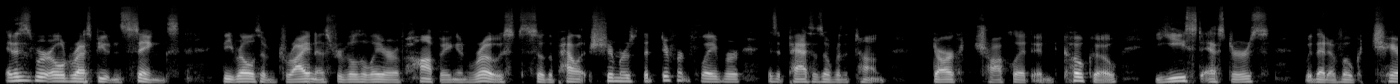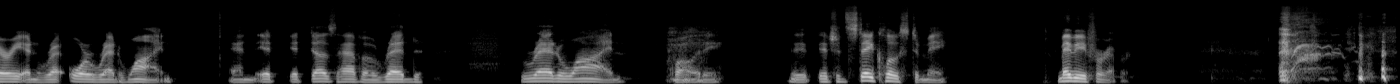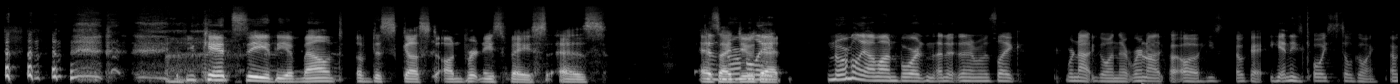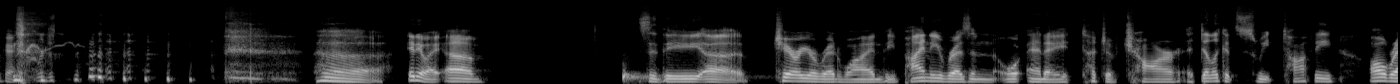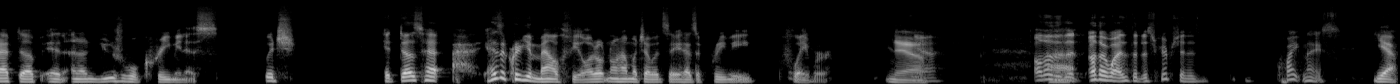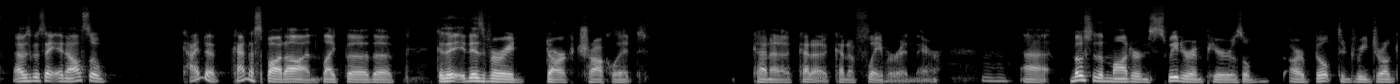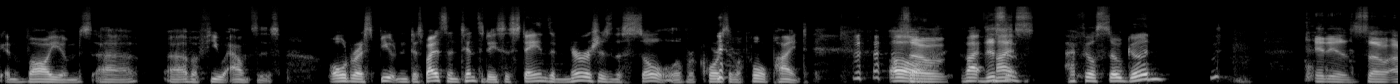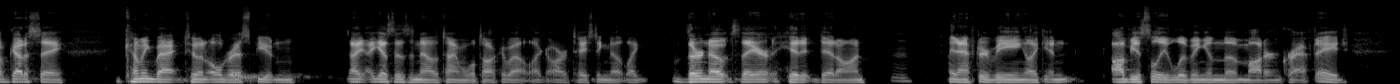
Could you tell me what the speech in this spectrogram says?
and this is where old Rasputin sings. The relative dryness reveals a layer of hopping and roast, so the palate shimmers with a different flavor as it passes over the tongue. Dark chocolate and cocoa, yeast esters with that evoke cherry and red or red wine, and it it does have a red red wine quality. it it should stay close to me, maybe forever. if you can't see the amount of disgust on Brittany's face as as I do normally- that, Normally I'm on board, and then it, then it was like, we're not going there. We're not. Oh, he's okay, and he's always still going. Okay, we're just. anyway, um, so the uh, cherry or red wine, the piney resin, or and a touch of char, a delicate sweet toffee, all wrapped up in an unusual creaminess, which it does have. It has a creamy mouthfeel. I don't know how much I would say it has a creamy flavor. yeah. Yeah. Although Uh, the, otherwise the description is quite nice. Yeah, I was gonna say, and also kind of kind of spot on, like the the because it, it is very dark chocolate kind of kind of kind of flavor in there. Mhm. Uh, most of the modern sweeter imperials will, are built to be drunk in volumes uh, of a few ounces. Old Rasputin, despite its intensity, sustains and nourishes the soul over a course of a full pint. Oh, so my- this my- is I feel so good. It is. So I've got to say, coming back to an old Rasputin, I, I guess this is now the time we'll talk about like our tasting note. Like their notes there hit it dead on. Mm. And after being like in obviously living in the modern craft age,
